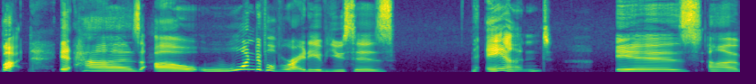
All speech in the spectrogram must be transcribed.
but it has a wonderful variety of uses and is uh,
